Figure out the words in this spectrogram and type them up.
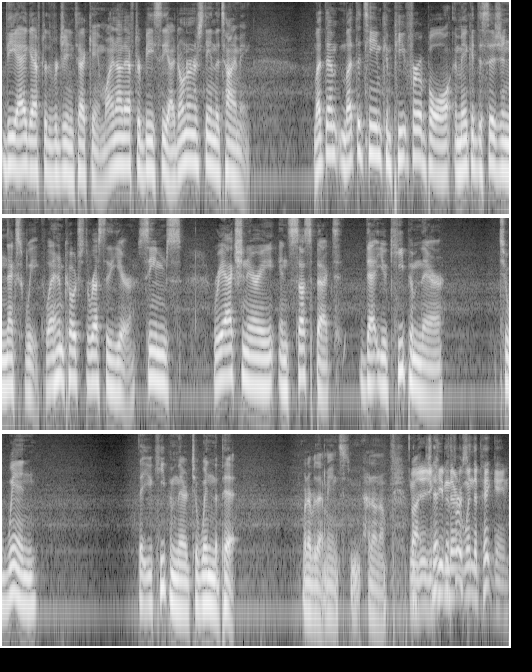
the Ag after the Virginia Tech game? Why not after BC? I don't understand the timing. Let them let the team compete for a bowl and make a decision next week. Let him coach the rest of the year. Seems reactionary and suspect that you keep him there to win that you keep him there to win the Pitt. Whatever that means. I don't know. But Did you the, keep him the there first, to win the Pitt game?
